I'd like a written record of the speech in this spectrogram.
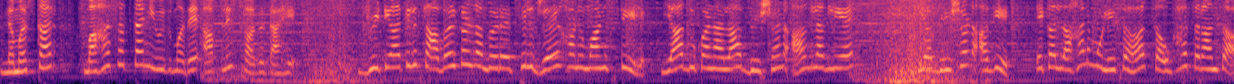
नमस्कार महासत्ता न्यूजमध्ये आपले स्वागत आहे. विटियातील सावरकर नगर येथील जय हनुमान स्टील या दुकानाला भीषण आग लागली आहे. या भीषण आगीत एका लहान मुलीसह चौघा जणांचा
